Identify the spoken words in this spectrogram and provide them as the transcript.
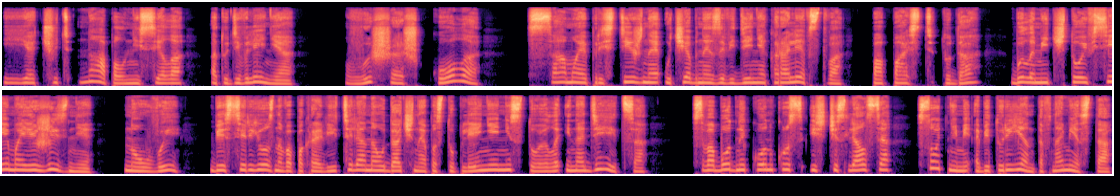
И я чуть на пол не села от удивления. «Высшая школа? Самое престижное учебное заведение королевства. Попасть туда было мечтой всей моей жизни, но, увы, без серьезного покровителя на удачное поступление не стоило и надеяться. Свободный конкурс исчислялся сотнями абитуриентов на место,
